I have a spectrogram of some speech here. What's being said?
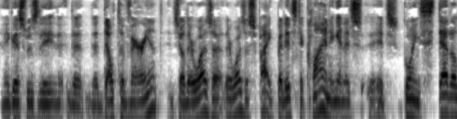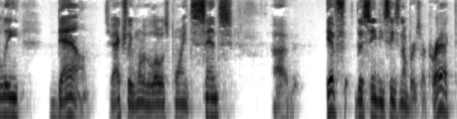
I think this was the, Delta variant, and so there was a spike, but it's declining and it's going steadily down. It's actually one of the lowest points since, uh, if the CDC's numbers are correct,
